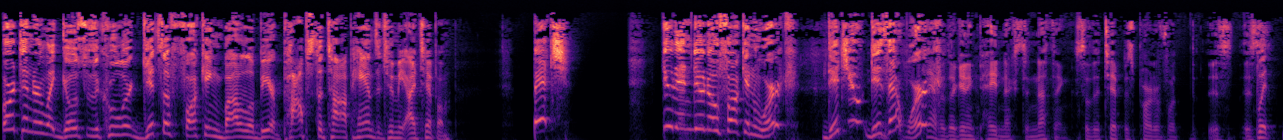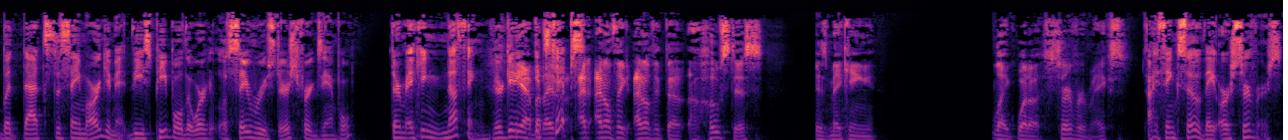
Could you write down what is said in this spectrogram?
Bartender like goes to the cooler, gets a fucking bottle of beer, pops the top, hands it to me. I tip him. Bitch, you didn't do no fucking work. Did you? Did that work? Yeah, but they're getting paid next to nothing. So the tip is part of what is. is But but that's the same argument. These people that work, let's say Roosters, for example, they're making nothing. They're getting yeah, but I, tips. I, I don't think. I don't think that a hostess is making like what a server makes. I think so. They are servers.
